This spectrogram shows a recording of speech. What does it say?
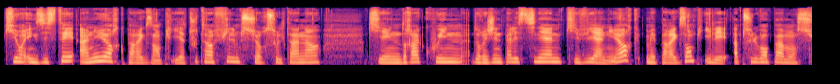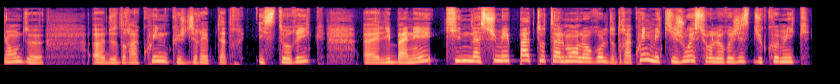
qui ont existé à New York, par exemple. Il y a tout un film sur Sultana qui est une drag queen d'origine palestinienne qui vit à New York, mais par exemple, il est absolument pas mention de euh, de drag queen que je dirais peut-être historique, euh, libanais, qui n'assumaient pas totalement leur rôle de drag queen, mais qui jouaient sur le registre du comique.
